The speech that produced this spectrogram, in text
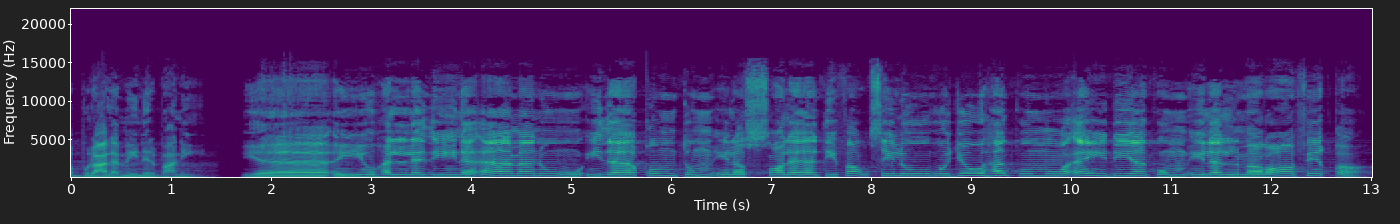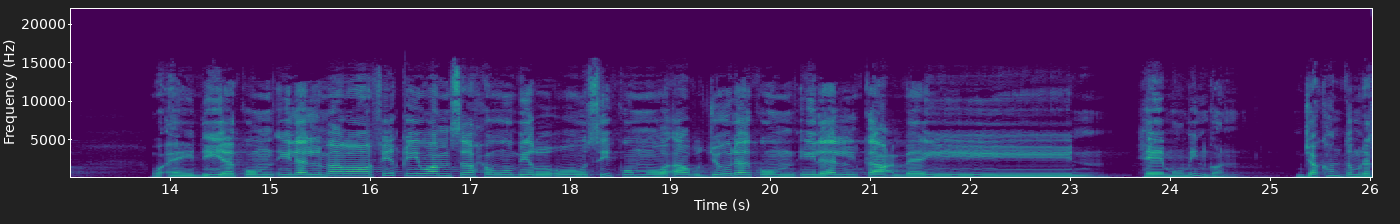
রব্বুল আলমিনের বাণী يا أيها الذين آمنوا إذا قمتم إلى الصلاة فاغسلوا وجوهكم وأيديكم إلى المرافق وأيديكم إلى المرافق وامسحوا برؤوسكم وأرجلكم إلى الكعبين হে মুমিনগণ যখন তোমরা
